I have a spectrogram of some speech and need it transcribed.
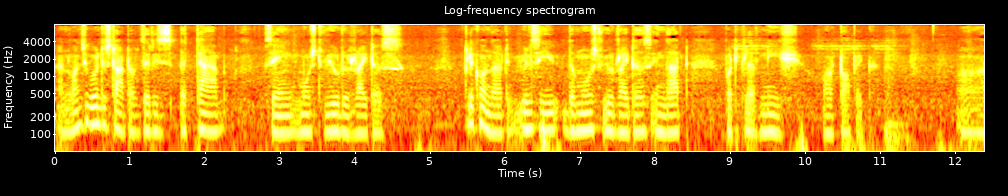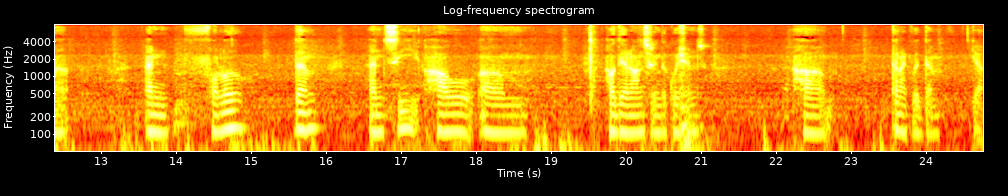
And once you go into startups there is a tab saying most viewed writers. Click on that you'll see the most viewed writers in that particular niche or topic. Uh, and follow them and see how um, how they are answering the questions um, connect with them. Yeah.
